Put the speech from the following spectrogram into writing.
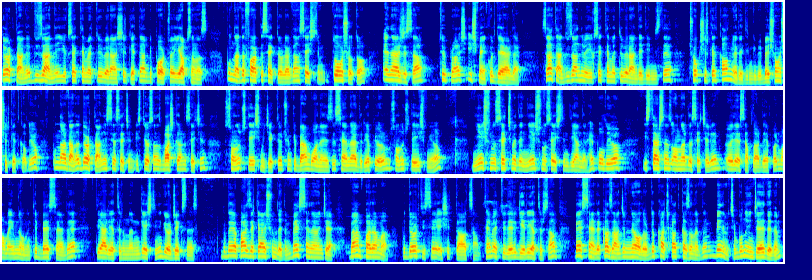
4 tane düzenli yüksek temettü veren şirketten bir portföy yapsanız. Bunları da farklı sektörlerden seçtim. Doğuş Oto, Enerjisa, Tüpraş, İşmenkul Değerler. Zaten düzenli ve yüksek temettü veren dediğimizde çok şirket kalmıyor dediğim gibi 5-10 şirket kalıyor. Bunlardan da 4 tane hisse seçin. İstiyorsanız başkalarını seçin. Sonuç değişmeyecektir. Çünkü ben bu analizi senelerdir yapıyorum. Sonuç değişmiyor. Niye şunu seçmedin, niye şunu seçtin diyenler hep oluyor. İsterseniz onları da seçerim. Öyle hesaplarda yaparım ama emin olun ki 5 senede diğer yatırımların geçtiğini göreceksiniz. Burada yapay zekaya şunu dedim. 5 sene önce ben paramı bu 4 hisseye eşit dağıtsam, temettüleri geri yatırsam 5 senede kazancım ne olurdu? Kaç kat kazanırdım? Benim için bunu incele dedim.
